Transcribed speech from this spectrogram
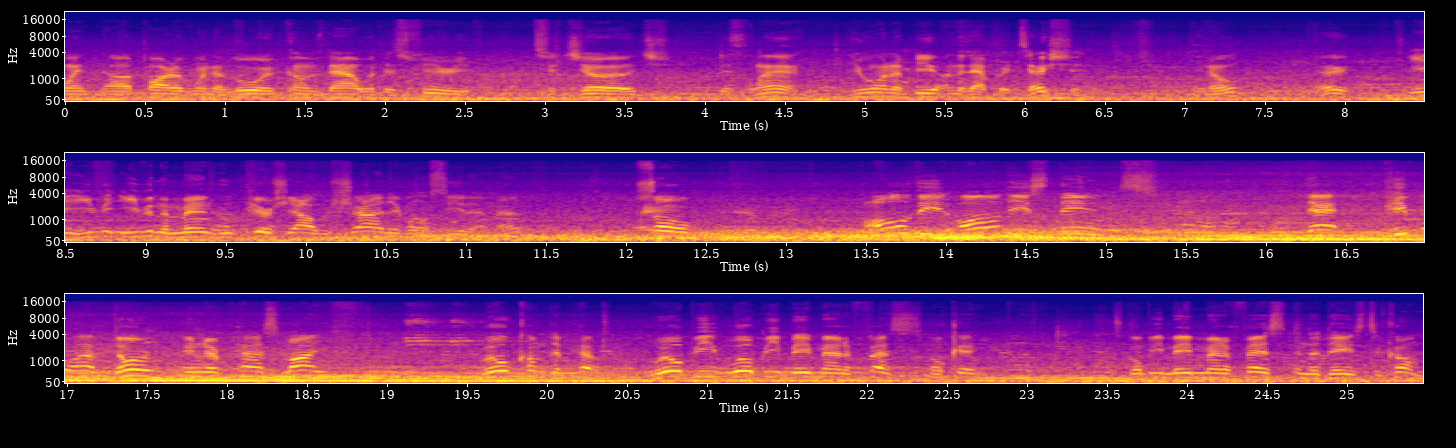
when uh, part of when the Lord comes down with His fury to judge this land. You want to be under that protection, you know. Hey. Even even the men who pierce Yahweh Shai, they're gonna see that, man. Hey. So. All these all these things that people have done in their past life will come to pe- will be will be made manifest. Okay, it's gonna be made manifest in the days to come,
